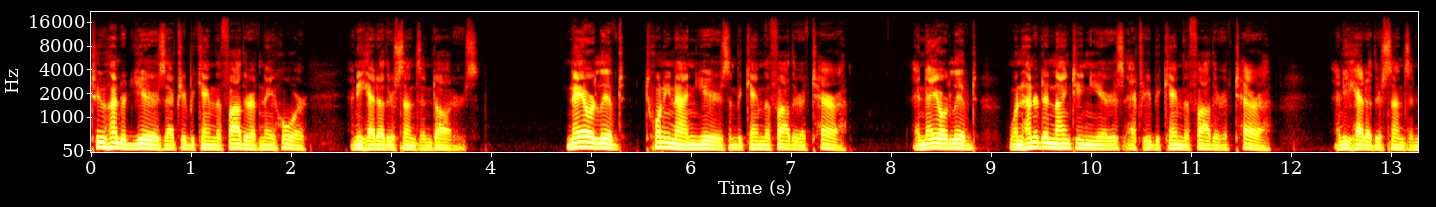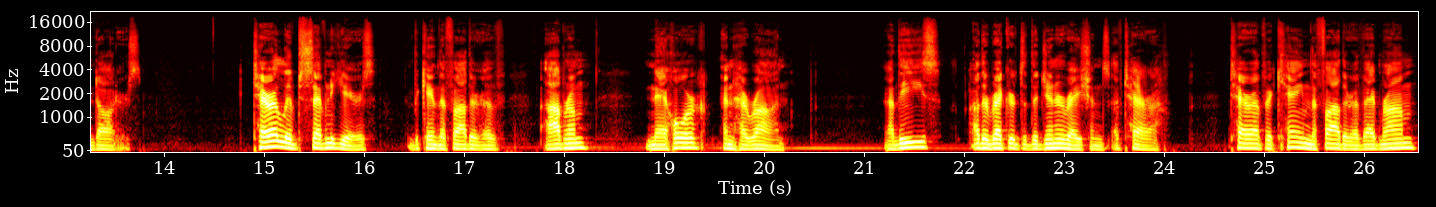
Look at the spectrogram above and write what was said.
200 years after he became the father of Nahor, and he had other sons and daughters. Nahor lived 29 years and became the father of Terah. And Nahor lived 119 years after he became the father of Terah, and he had other sons and daughters. Terah lived 70 years and became the father of Abram, Nahor, and Haran. Now these are the records of the generations of Terah. Terah became the father of Abram,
